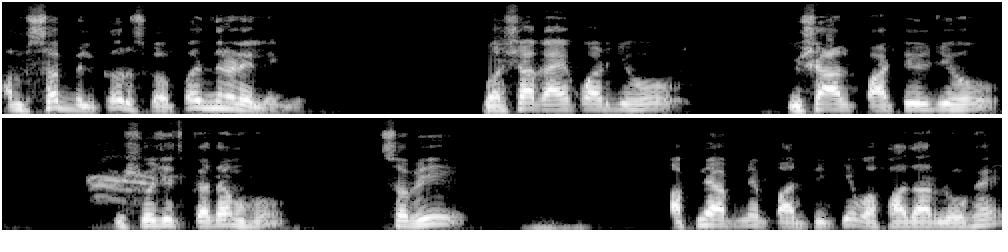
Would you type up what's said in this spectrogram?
हम सब मिलकर उसके ऊपर निर्णय लेंगे। वर्षा गायकवाड़ जी हो, विशाल पाटिल जी हो, विश्वजीत कदम हो, सभी अपने अपने पार्टी के वफादार लोग हैं।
